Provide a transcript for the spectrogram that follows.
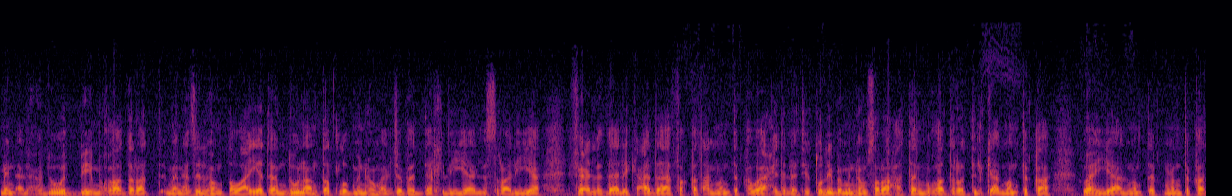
من الحدود بمغادرة منازلهم طوعية دون أن تطلب منهم الجبهة الداخلية الإسرائيلية. فعل ذلك عدا فقط عن منطقة واحدة التي طلب منهم صراحة مغادرة تلك المنطقة وهي المنطقة منطقة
